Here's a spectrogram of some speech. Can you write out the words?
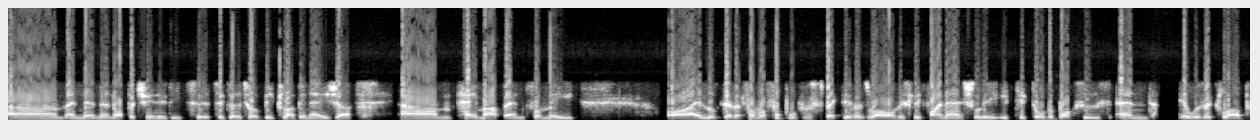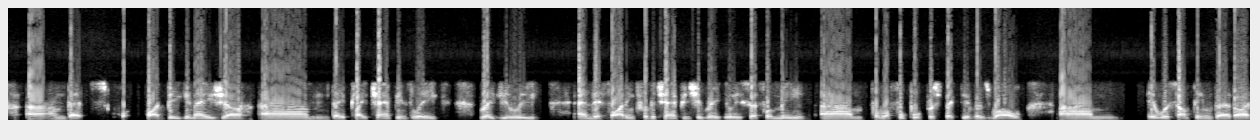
um, and then an opportunity to, to go to a big club in Asia um, came up, and for me, I looked at it from a football perspective as well. Obviously, financially, it ticked all the boxes, and it was a club um, that's quite big in Asia. Um, they play Champions League regularly and they're fighting for the championship regularly. So for me, um, from a football perspective as well, um, it was something that I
